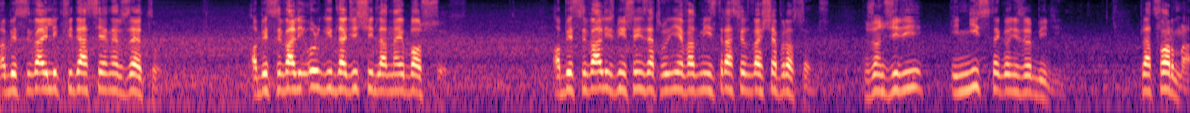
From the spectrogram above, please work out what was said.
Obiecywali likwidację NFZ-u. Obiecywali ulgi dla dzieci i dla najuboższych. Obiecywali zmniejszenie zatrudnienia w administracji o 20%. Rządzili i nic z tego nie zrobili. Platforma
